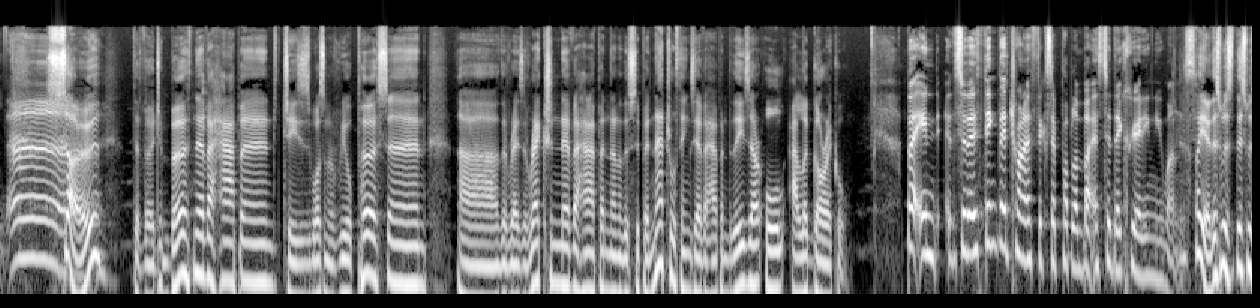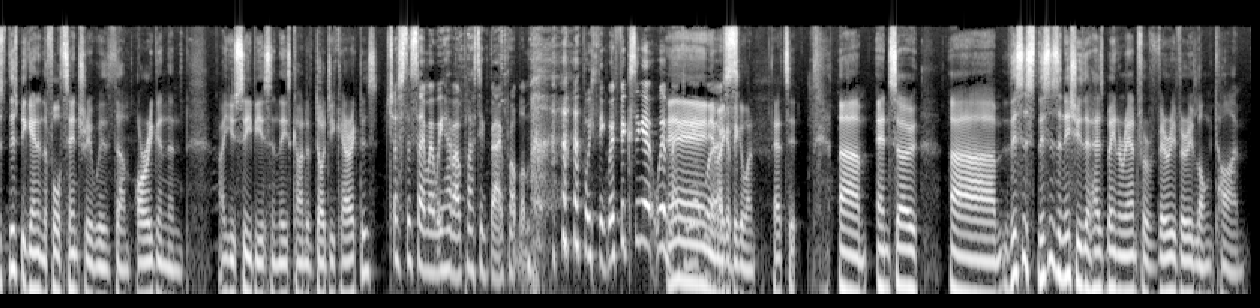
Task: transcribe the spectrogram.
Ah. So the virgin birth never happened. Jesus wasn't a real person. Uh, the resurrection never happened. None of the supernatural things ever happened. These are all allegorical. But in so they think they're trying to fix a problem, but instead they're creating new ones. Oh yeah, this was this was this began in the fourth century with um, Origen and uh, Eusebius and these kind of dodgy characters. Just the same way we have our plastic bag problem. we think we're fixing it, we're making and it worse. you make a bigger one. That's it. Um, and so um, this is this is an issue that has been around for a very very long time.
